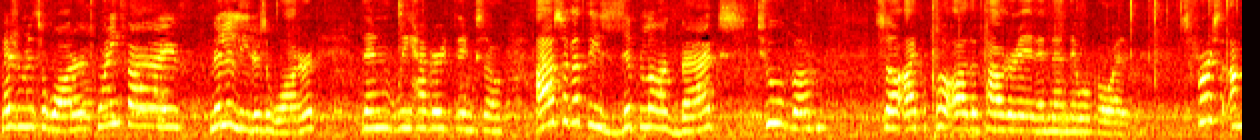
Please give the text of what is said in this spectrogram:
measurements of water, 25 milliliters of water. Then we have everything. So I also got these Ziploc bags, two of them, so I could put all the powder in and then they will go in. So first I'm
